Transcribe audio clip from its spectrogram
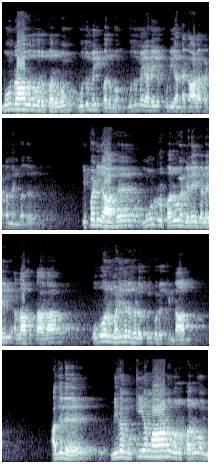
மூன்றாவது ஒரு பருவம் முதுமை பருவம். முதுமை அடையக்கூடிய அந்த காலகட்டம் என்பது இப்படியாக மூன்று பருவ நிலைகளை அல்லாஹு தாலா ஒவ்வொரு மனிதர்களுக்கும் கொடுக்கின்றான். அதில் மிக முக்கியமான ஒரு பருவம்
